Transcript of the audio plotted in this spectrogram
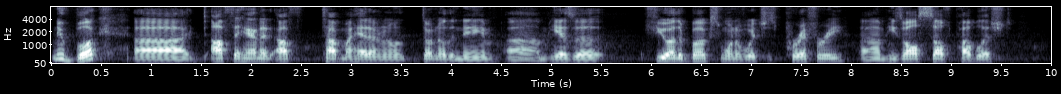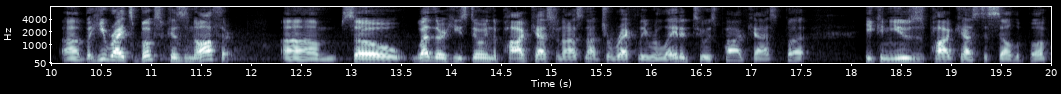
new book. Uh, off the hand, off the top of my head, I don't know don't know the name. Um, he has a few other books, one of which is Periphery. Um, he's all self published, uh, but he writes books because he's an author. Um, so whether he's doing the podcast or not, it's not directly related to his podcast, but he can use his podcast to sell the book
